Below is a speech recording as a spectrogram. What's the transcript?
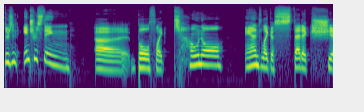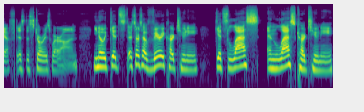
there's an interesting uh both like tonal and like aesthetic shift as the stories wear on you know it gets it starts out very cartoony gets less and less cartoony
